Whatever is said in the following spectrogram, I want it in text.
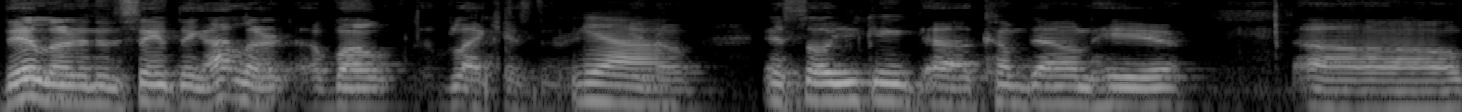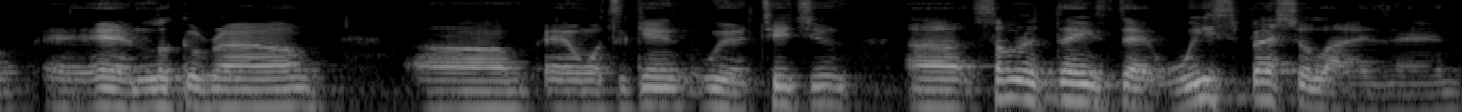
they're learning the same thing I learned about Black history. Yeah. You know, and so you can uh, come down here uh, and look around, um, and once again, we'll teach you uh, some of the things that we specialize in.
